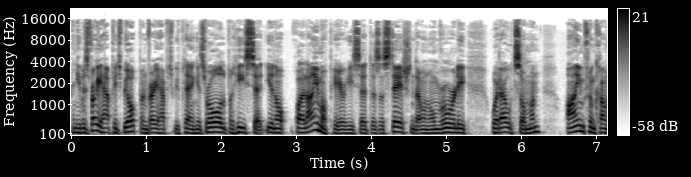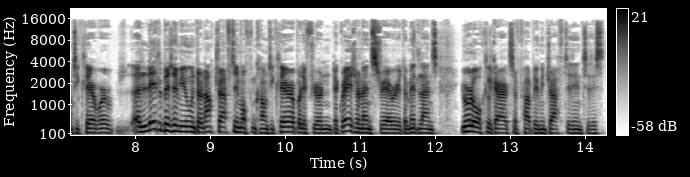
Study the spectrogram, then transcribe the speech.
And he was very happy to be up and very happy to be playing his role. But he said, you know, while I'm up here, he said, there's a station down home Rowley without someone. I'm from County Clare. We're a little bit immune. They're not drafting him up from County Clare, but if you're in the Greater Leinster area, the Midlands, your local guards have probably been drafted into this.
